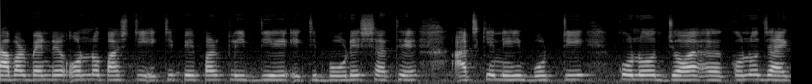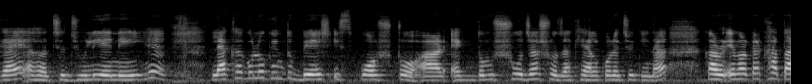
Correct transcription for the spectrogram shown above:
রাবার ব্যান্ডের অন্য পাশটি একটি পেপার ক্লিপ দিয়ে একটি বোর্ডের সাথে আটকে নেই। বোর্ডটি কোনো আহ, কোনো জায়গায় হচ্ছে ঝুলিয়ে নেই হ্যাঁ? লেখাগুলো কিন্তু বেশ স্পষ্ট আর একদম সোজা সোজা খেয়াল করেছ কিনা কারণ এবারকার খাতা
